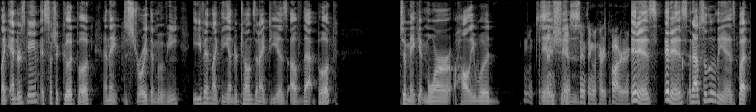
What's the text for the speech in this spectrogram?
Like ender's game is such a good book and they destroyed the movie. Even like the undertones and ideas of that book to make it more hollywood It's the same, Ish yeah, it's the same thing with Harry Potter. it is. It is. It absolutely is. But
